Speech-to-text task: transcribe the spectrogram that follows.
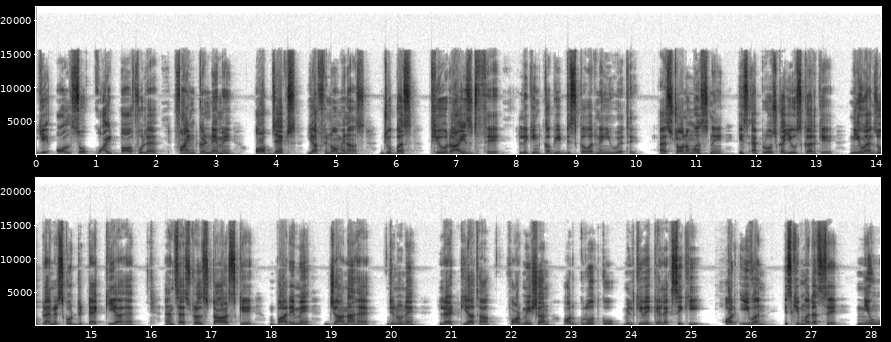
ये ऑल्सो क्वाइट पावरफुल है फाइंड करने में ऑब्जेक्ट्स या फिनोमिनास जो बस थियोराइज्ड थे, लेकिन कभी डिस्कवर नहीं हुए थे. एस्ट्रोनॉमर्स ने इस अप्रोच का यूज़ करके न्यू एक्जो को डिटेक्ट किया है. एंसेस्ट्रल स्टार्स के बारे में जाना है, जिन्होंने लेट किया था फॉर्मेशन और ग्रोथ को मिल्की वे गैलेक्सी की और इवन इसकी मदद से न्यू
